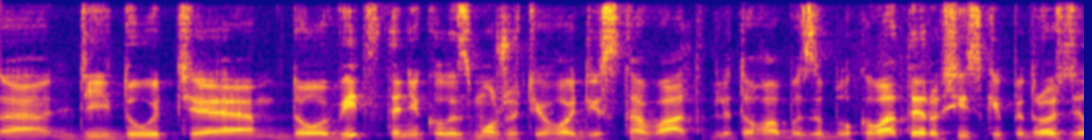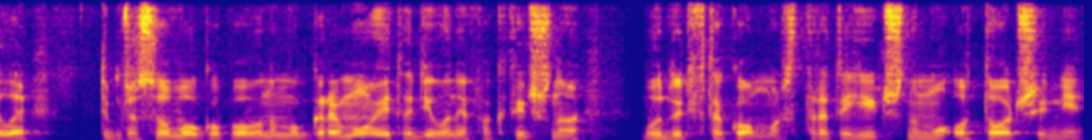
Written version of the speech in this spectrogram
е, дійдуть е, до відстані, коли зможуть його діставати для того, аби заблокувати російські підрозділи в тимчасово окупованому Криму, і тоді вони фактично будуть в такому стратегічному оточенні.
